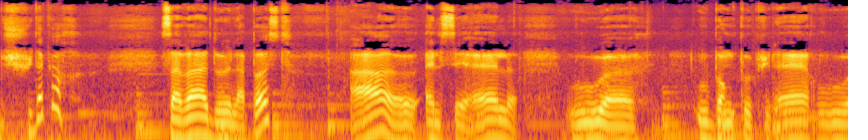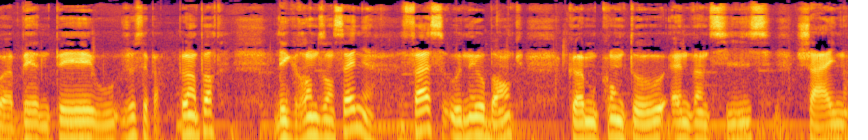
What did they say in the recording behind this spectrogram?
Je suis d'accord. Ça va de la Poste à LCL ou ou Banque Populaire, ou euh, BNP, ou je sais pas. Peu importe, les grandes enseignes face aux néobanques comme Conto, N26, Shine,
